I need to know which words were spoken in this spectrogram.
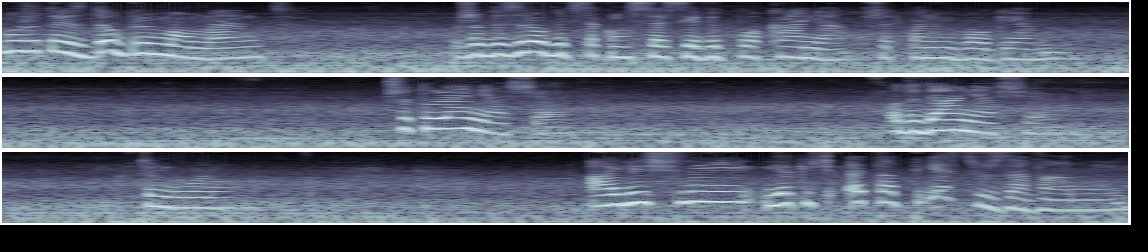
może to jest dobry moment, żeby zrobić taką sesję wypłakania przed Panem Bogiem, przytulenia się, oddania się w tym bólu. A jeśli jakiś etap jest już za Wami,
